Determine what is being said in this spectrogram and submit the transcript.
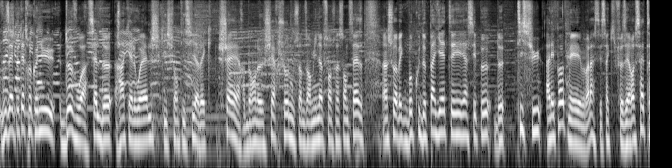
Vous avez peut-être reconnu deux voix, celle de Raquel Welch qui chante ici avec Cher dans le Cher Show. Nous sommes en 1976, un show avec beaucoup de paillettes et assez peu de tissu à l'époque, mais voilà, c'est ça qui faisait recette.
